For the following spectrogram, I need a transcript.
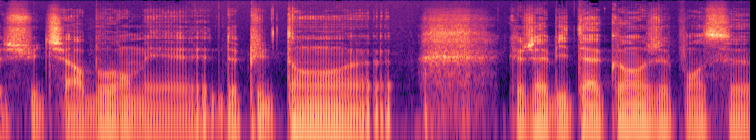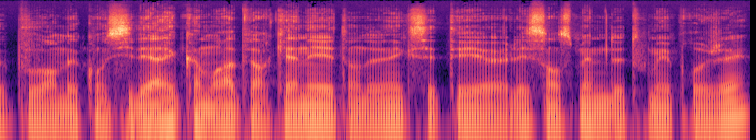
je suis de Cherbourg, mais depuis le temps que j'habite à Caen, je pense pouvoir me considérer comme rappeur canet, étant donné que c'était l'essence même de tous mes projets.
